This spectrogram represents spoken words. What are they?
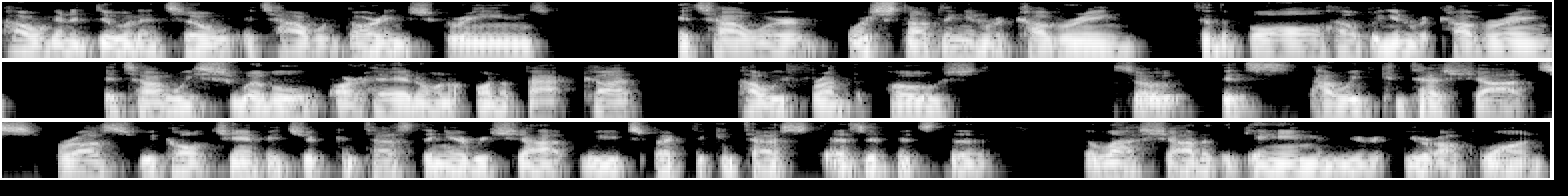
how we're going to do it. And so it's how we're guarding screens. It's how we're we're stunting and recovering to the ball, helping and recovering. It's how we swivel our head on on a back cut, how we front the post. So it's how we contest shots. For us, we call it championship contesting. Every shot we expect to contest as if it's the the last shot of the game and you're you're up one.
